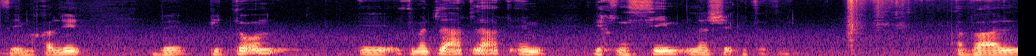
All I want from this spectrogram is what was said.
זה עם חליל, ופתאום זאת אומרת לאט לאט הם נכנסים לשקט הזה. אבל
